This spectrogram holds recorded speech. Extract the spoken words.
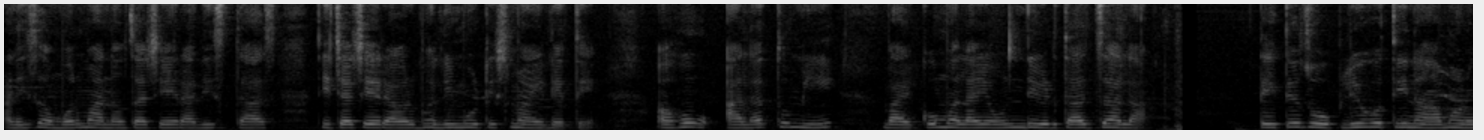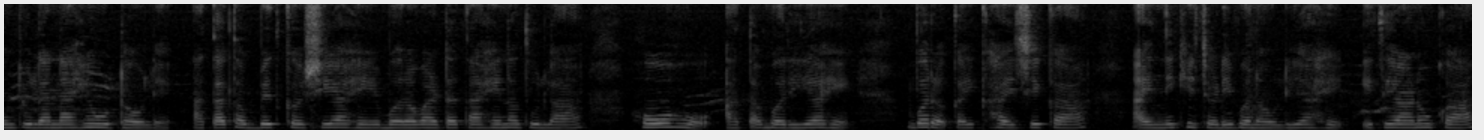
आणि समोर मानवचा चेहरा दिसताच तिच्या चेहऱ्यावर भली मोठी स्माईल येते. अहो आलात तुम्ही? बायको मला येऊन दीड तास झाला. ते ती झोपली होती ना म्हणून तुला नाही उठवले. आता तब्येत कशी आहे? बरं वाटत आहे ना तुला? हो हो आता बरी आहे. बरं काही खायची का? आईने खिचडी बनवली आहे. इथे आणू का?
